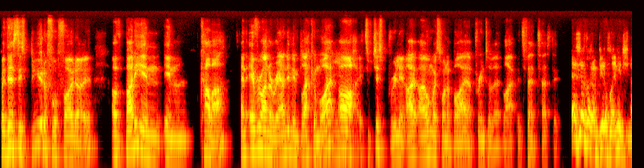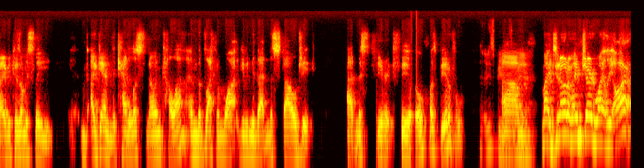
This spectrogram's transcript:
But there's this beautiful photo of Buddy in in color and everyone around him in black and white. Yeah. Oh, it's just brilliant. I, I almost want to buy a print of it. Like it's fantastic. That sounds like a beautiful image, you know, because obviously, again, the catalyst, you know, in color and the black and white giving you that nostalgic, atmospheric feel. That's beautiful. It is beautiful. Um, yeah. mate, do you know what I mean? Gerard Whateley, I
